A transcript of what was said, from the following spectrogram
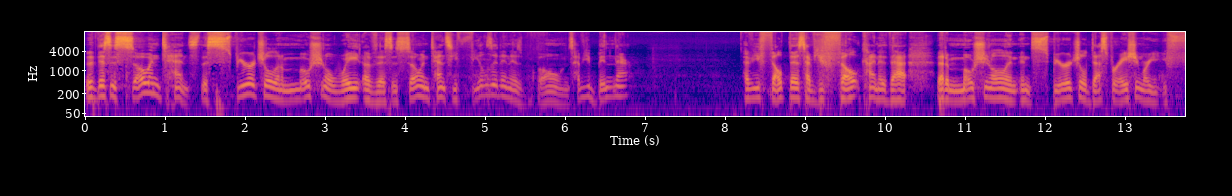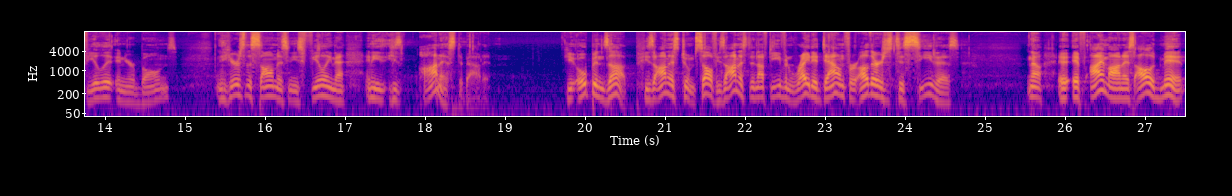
That this is so intense. The spiritual and emotional weight of this is so intense. He feels it in his bones. Have you been there? Have you felt this? Have you felt kind of that, that emotional and, and spiritual desperation where you, feel it in your bones? And here's the psalmist, and he's feeling that, and he, he's honest about it. He opens up. He's honest to himself. He's honest enough to even write it down for others to see this. Now, if I'm honest, I'll admit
